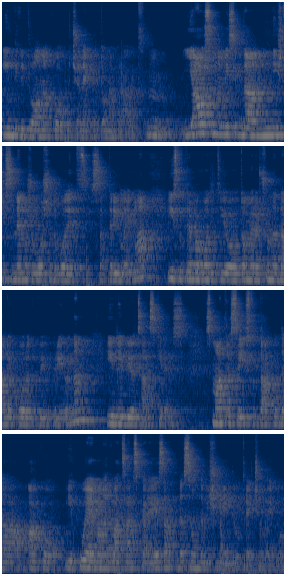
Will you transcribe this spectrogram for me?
individualna koliko će neko to napraviti. Ja osobno mislim da ništa se ne može loše dogoditi sa tri legla. Isto treba voditi o tome računa da li je porod bio prirodan ili bio carski rez. Smatra se isto tako da ako je kuja imala dva carska reza, da se onda više ne ide u treće leglo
